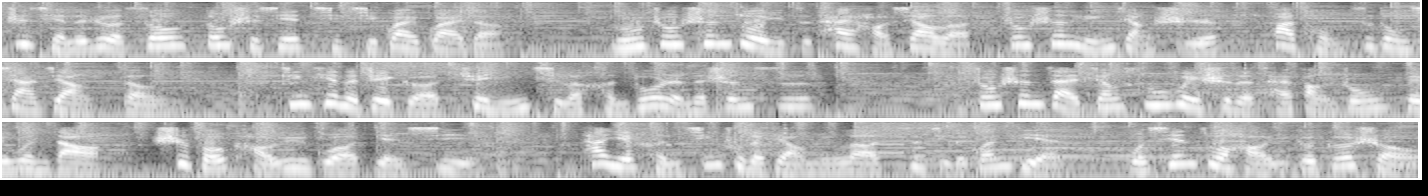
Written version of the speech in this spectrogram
之前的热搜都是些奇奇怪怪的，如周深坐椅子太好笑了，周深领奖时话筒自动下降等。今天的这个却引起了很多人的深思。周深在江苏卫视的采访中被问到是否考虑过演戏，他也很清楚地表明了自己的观点：我先做好一个歌手。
